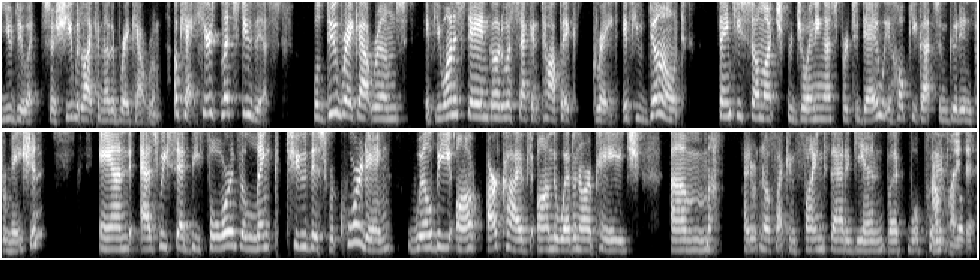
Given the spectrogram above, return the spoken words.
UDOIT, so she would like another breakout room. Okay, here's, let's do this. We'll do breakout rooms. If you want to stay and go to a second topic, great. If you don't, thank you so much for joining us for today. We hope you got some good information. And as we said before, the link to this recording will be archived on the webinar page. Um, I don't know if I can find that again, but we'll put it. I'll find it.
